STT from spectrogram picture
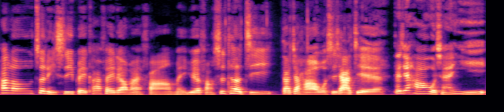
Hello，这里是一杯咖啡聊买房每月房事特辑。大家好，我是佳杰。大家好，我是安怡。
